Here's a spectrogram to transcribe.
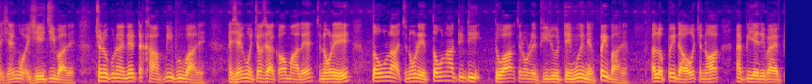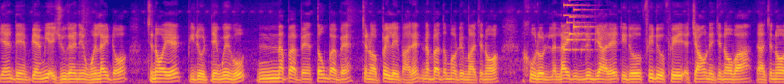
အရင်ကိုအရေးကြီးပါတယ်ကျွန်တော်ကိုယ်တိုင်လည်းတစ်ခါမိဘူးပါတယ်အရင်ကိုကြောက်စရာကောင်းပါလေကျွန်တော်တွေ3လကျွန်တော်တွေ3လတိတိတို့ကကျွန်တော်တွေဗီဒီယိုတင်ခွင့်နဲ့ပိတ်ပါတယ် အဲ့လိုပိတ်တာကိုကျွန်တော် API တွေပါပြန်တင်ပြန်ပြီးအယူခံနဲ့ဝင်လိုက်တော့ကျွန်တော်ရဲ့ဗီဒီယိုတင်ခွင့်ကိုနှစ်ပတ်ပဲသုံးပတ်ပဲကျွန်တော်ပိတ်လိုက်ပါတယ်နှစ်ပတ်သုံးပတ်တွင်မှာကျွန်တော်အခုတို့ live တွေလွှင့်ပြတယ်ဒီလို face to face အကြောင်းတွေကျွန်တော်ပါဒါကျွန်တော်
